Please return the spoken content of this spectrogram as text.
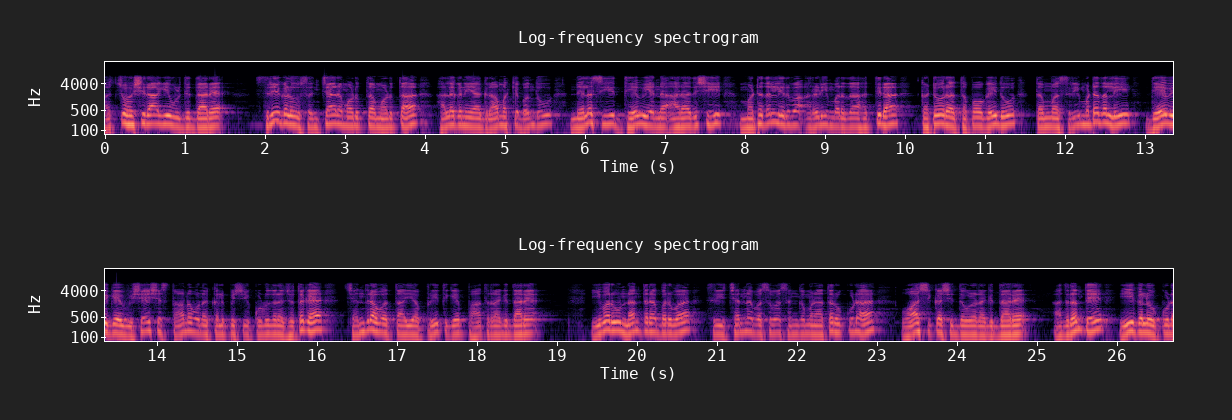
ಹಚ್ಚು ಹಸಿರಾಗಿ ಉಳಿದಿದ್ದಾರೆ. ಶ್ರೀಗಳು ಸಂಚಾರ ಮಾಡುತ್ತಾ ಮಾಡುತ್ತಾ ಹಲಗಣಿಯ ಗ್ರಾಮಕ್ಕೆ ಬಂದು ನೆಲೆಸಿ ದೇವಿಯನ್ನು ಆರಾಧಿಸಿ ಮಠದಲ್ಲಿರುವ ಅರಳಿ ಮರದ ಹತ್ತಿರ ಕಠೋರ ತಪೋಗೈದು ತಮ್ಮ ಶ್ರೀಮಠದಲ್ಲಿ ದೇವಿಗೆ ವಿಶೇಷ ಸ್ಥಾನವನ್ನು ಕಲ್ಪಿಸಿ ಕೊಡುವುದರ ಜೊತೆಗೆ ಚಂದ್ರವ ತಾಯಿಯ ಪ್ರೀತಿಗೆ ಪಾತ್ರರಾಗಿದ್ದಾರೆ. ಇವರು ನಂತರ ಬರುವ ಶ್ರೀ ಚನ್ನಬಸವ ಸಂಗಮನಾಥರು ಕೂಡ ವಾರ್ಷಿಕ ಸಿದ್ಧವರಾಗಿದ್ದಾರೆ ಅದರಂತೆ ಈಗಲೂ ಕೂಡ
